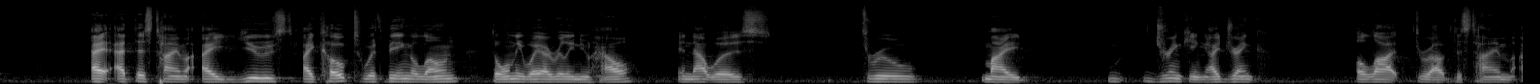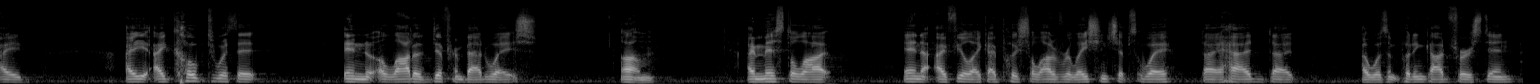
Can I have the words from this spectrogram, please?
I, at this time, I used, I coped with being alone the only way I really knew how, and that was through my drinking. I drank a lot throughout this time. I, I, I coped with it in a lot of different bad ways. Um, I missed a lot and I feel like I pushed a lot of relationships away that I had that I wasn't putting God first in.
